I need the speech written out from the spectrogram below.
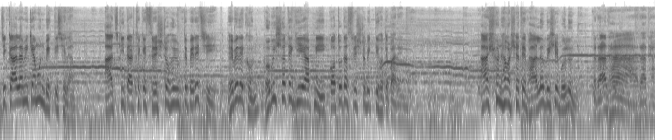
যে কাল আমি কেমন ব্যক্তি ছিলাম। আজ কি তার থেকে শ্রেষ্ঠ হয়ে উঠতে পেরেছি? ভেবে দেখুন, ভবিষ্যতে গিয়ে আপনি কতটা শ্রেষ্ঠ ব্যক্তি হতে পারেন। আসুন আমার সাথে ভালোবেসে বলুন, রাধা রাধা।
